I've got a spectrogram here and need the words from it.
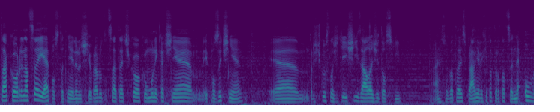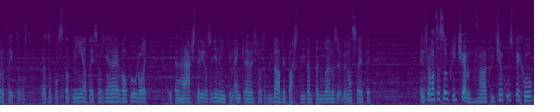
Ta koordinace je podstatně jednodušší, opravdu to CT komunikačně i pozičně je trošičku složitější záležitostí. A je třeba tady správně vychytat rotace, neovertateovat. To je to podstatný a tady samozřejmě hraje velkou roli. I ten hráč, který rozhodně není tím enkrem, většinou to bývá vypař, který tam pendluje mezi oběma sajty. Informace jsou klíčem. Klíčem k úspěchu,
